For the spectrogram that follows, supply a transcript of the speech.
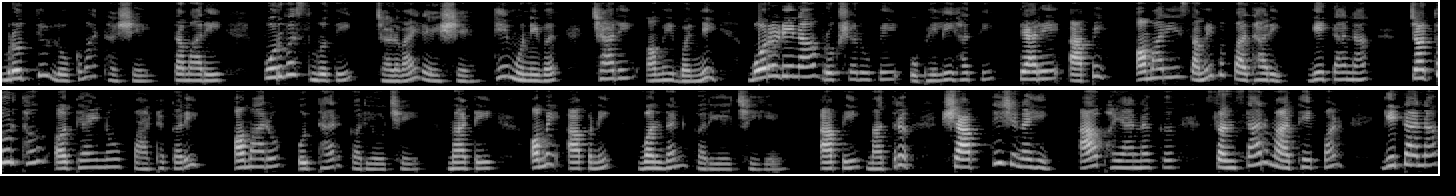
મૃત્યુ લોકમાં થશે. તમારી પૂર્વ સ્મૃતિ જળવાઈ રહેશે. હે મુનિવર, જ્યારે અમે બંને બોરડીના વૃક્ષરૂપે ઊભેલી હતી, ત્યારે આપે અમારી સમીપ પધારી ગીતાના ચતુર્થ અધ્યાયનો પાઠ કરી અમારો ઉદ્ધાર કર્યો છે. માટે અમે આપને વંદન કરીએ છીએ. આપે માત્ર શાપથી જ નહીં, આ ભયાનક સંસારમાંથી પણ ગીતાના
